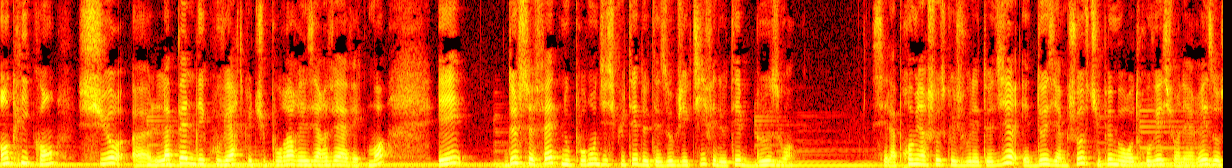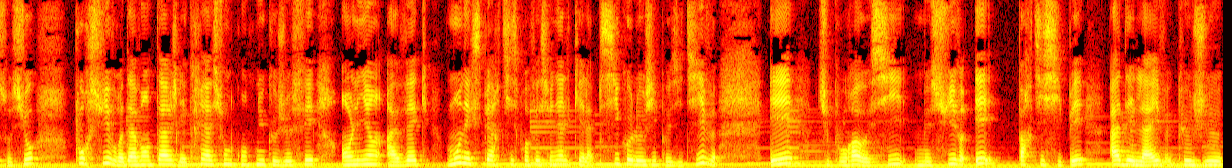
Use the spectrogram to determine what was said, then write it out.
en cliquant sur euh, l'appel découverte que tu pourras réserver avec moi. Et de ce fait, nous pourrons discuter de tes objectifs et de tes besoins. C'est la première chose que je voulais te dire. Et deuxième chose, tu peux me retrouver sur les réseaux sociaux pour suivre davantage les créations de contenu que je fais en lien avec mon expertise professionnelle qui est la psychologie positive. Et tu pourras aussi me suivre et participer à des lives que je,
